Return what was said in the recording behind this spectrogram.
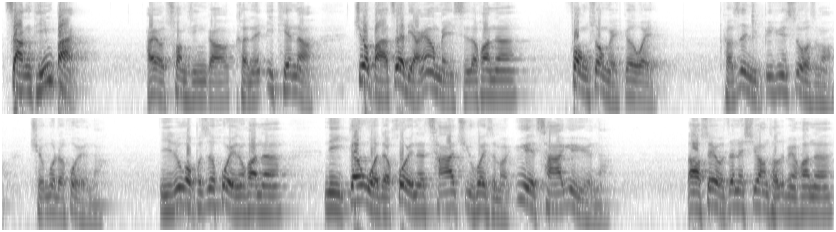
涨停板还有创新高，可能一天呢就把这两样美食的话呢，奉送给各位。可是你必须是我什么全国的会员呢？你如果不是会员的话呢，你跟我的会员的差距会什么越差越远呢？啊，所以我真的希望投资朋友的话呢，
